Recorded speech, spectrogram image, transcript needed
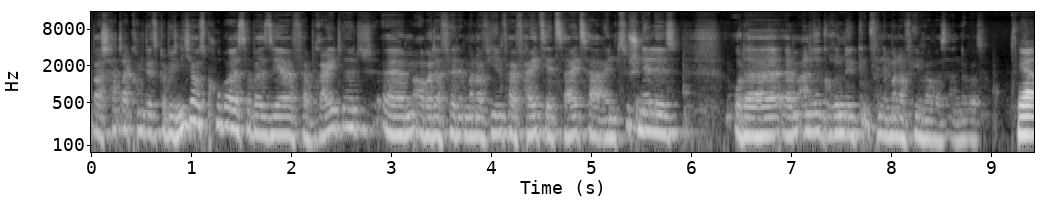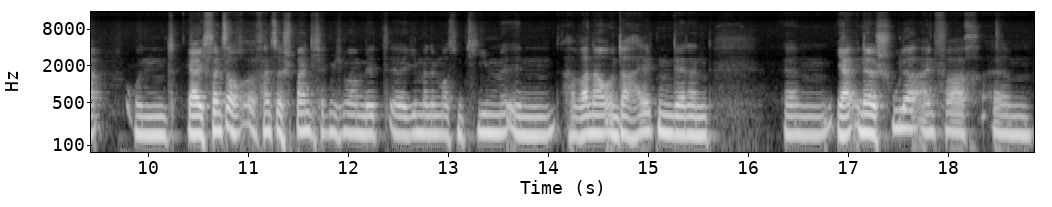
Bachata kommt jetzt, glaube ich, nicht aus Kuba, ist aber sehr verbreitet. Ähm, aber da findet man auf jeden Fall, falls jetzt Salsa einem zu schnell ist oder ähm, andere Gründe, findet man auf jeden Fall was anderes. Ja, und ja, ich fand es auch, fand's auch spannend. Ich habe mich mal mit äh, jemandem aus dem Team in Havanna unterhalten, der dann ähm, ja in der Schule einfach ähm,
